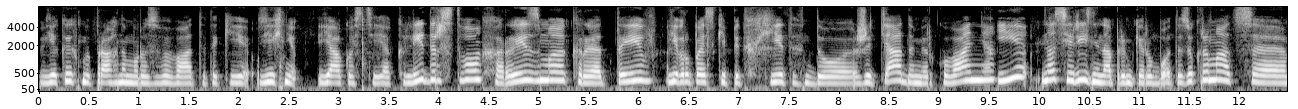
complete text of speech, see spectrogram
в яких ми прагнемо розвивати такі їхні якості, як лідерство, харизма, креатив, європейський підхід до життя, до міркування. І в нас є різні напрямки роботи. Зокрема, це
